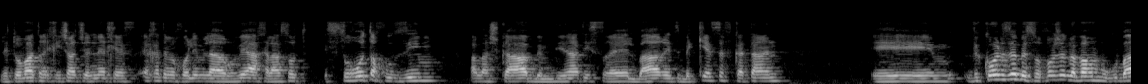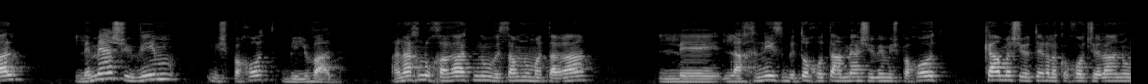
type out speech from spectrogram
לטובת רכישת של נכס, איך אתם יכולים להרוויח, לעשות עשרות אחוזים על השקעה במדינת ישראל, בארץ, בכסף קטן, אמ, וכל זה בסופו של דבר מוגבל ל-170 משפחות בלבד. אנחנו חרטנו ושמנו מטרה להכניס בתוך אותם 170 משפחות כמה שיותר לקוחות שלנו,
